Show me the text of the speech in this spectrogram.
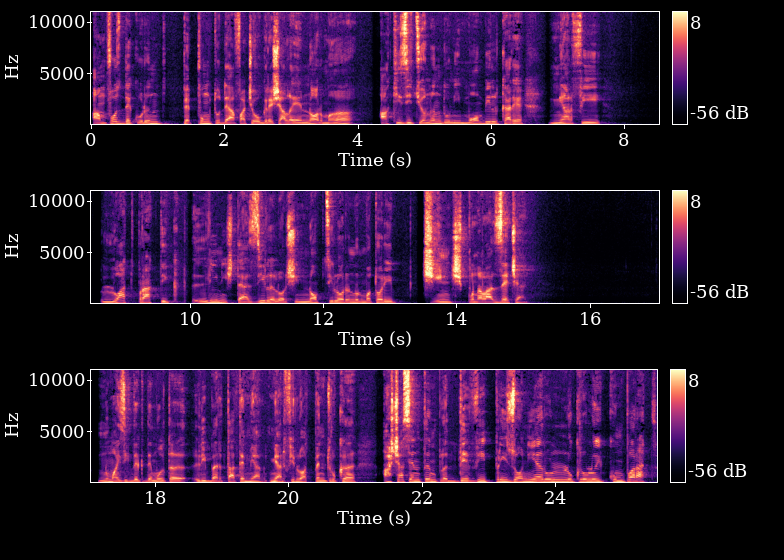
Am fost de curând pe punctul de a face o greșeală enormă achiziționând un imobil care mi-ar fi luat practic liniștea zilelor și nopților în următorii 5 până la 10 ani nu mai zic de cât de multă libertate mi-ar, mi-ar fi luat. Pentru că așa se întâmplă, devii prizonierul lucrului cumpărat.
